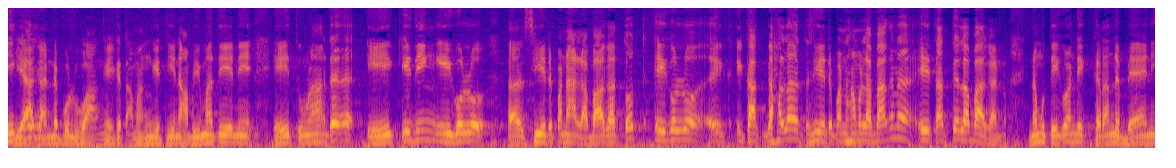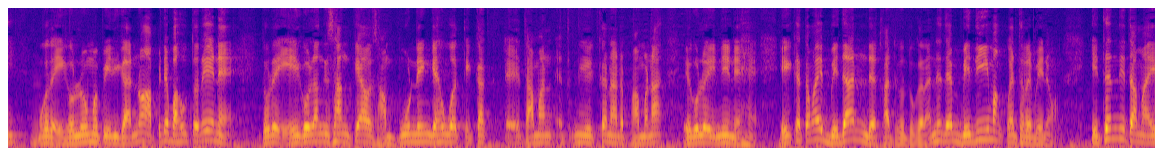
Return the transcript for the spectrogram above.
තියා ගන්න පුළුවන්. ඒක තමන්ගේ තියෙන අභිමතයනේ. ඒ තුනාට ඒකෙදින් ඒගොල්ලො සියට පනහ ලබාගත්තොත් ඒගොල්ලො එකක් ගහලා සියට පනහම ලබාගන ඒ තත්ව ලබාගන්න නමුත් ඒගොන්ට කරන්න බෑනි. මොකද ඒගොල්ලොම පිළිගන්න අපිට බහතරේ නෑ. තොර ඒගොලන්ගේ සංඛ්‍යාව සම්පූර්ණයෙන් ගැහුවත් එකක් තමන් එකනට පමණ ඒගොල එන්නේ නැහැ. ඒක තමයි බෙදන්ඩ කටයුතු කරන්න. දැ බෙදීමක් වැතර වෙනවා. එතන්දි තමයි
